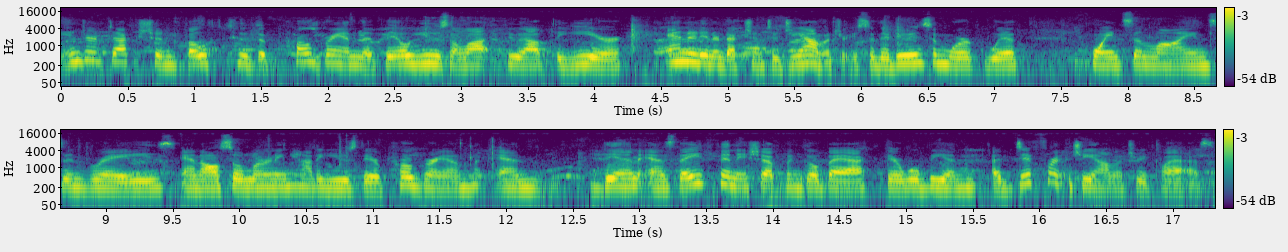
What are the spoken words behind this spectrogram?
introduction both to the program that they'll use a lot throughout the year and an introduction to geometry. So they're doing some work with points and lines and rays and also learning how to use their program and then as they finish up and go back there will be a, a different geometry class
